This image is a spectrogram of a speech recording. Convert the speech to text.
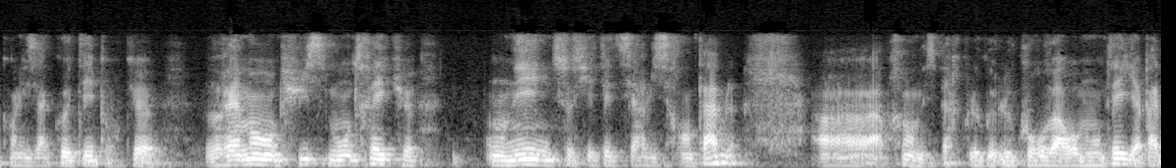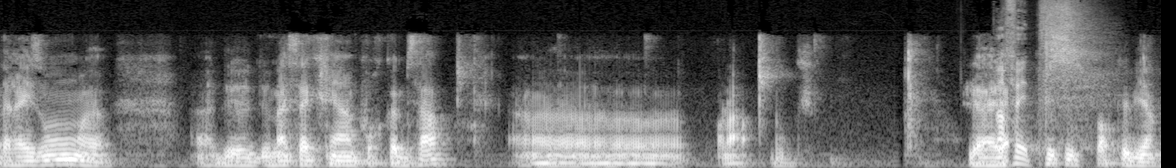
qu'on les a cotés pour que vraiment on puisse montrer que on est une société de services rentable. Euh, après, on espère que le, le, cours va remonter. Il n'y a pas de raison de, de, massacrer un cours comme ça. Voilà. Donc, la, la se porte bien.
